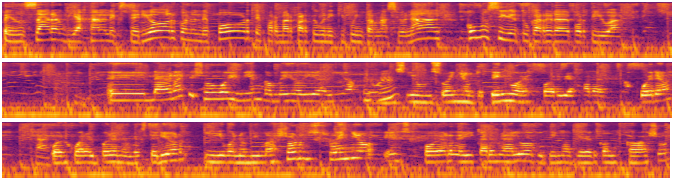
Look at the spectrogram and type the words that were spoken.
pensar viajar al exterior con el deporte, formar parte de un equipo internacional? ¿Cómo sigue tu carrera deportiva? Eh, la verdad que yo voy viviendo medio día a día, pero bueno, sí, un sueño que tengo es poder viajar afuera, poder jugar el polo en el exterior. Y bueno, mi mayor sueño es poder dedicarme a algo que tenga que ver con los caballos.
